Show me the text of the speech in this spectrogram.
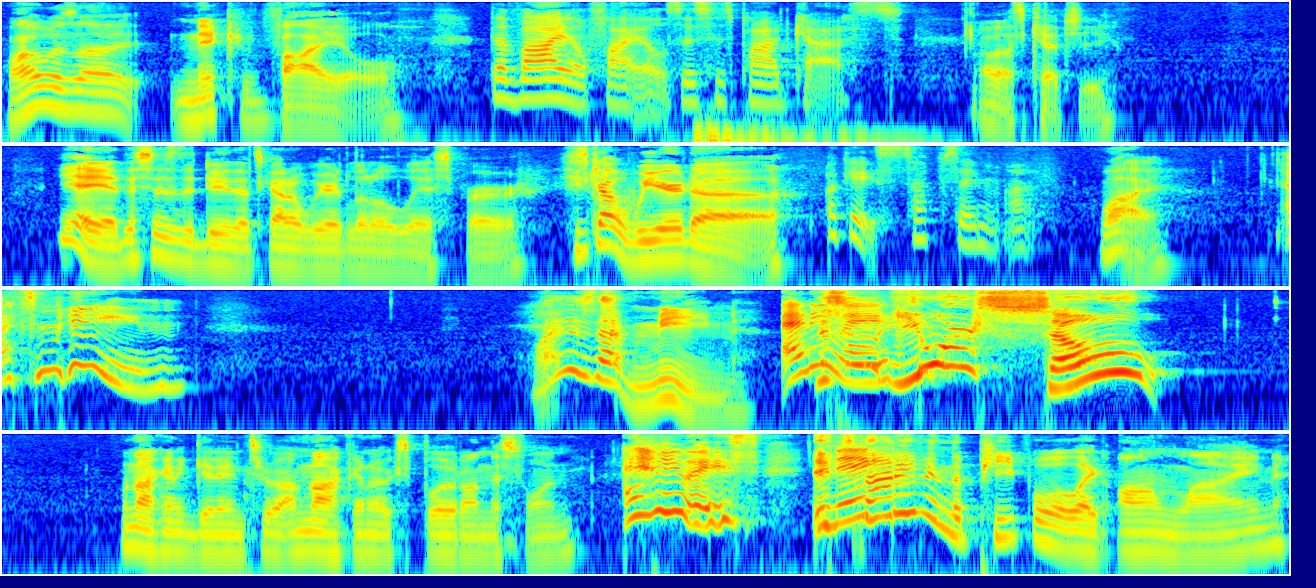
Why was I Nick Viall? The Viall Files is his podcast. Oh, that's catchy. Yeah, yeah. This is the dude that's got a weird little list for. He's got weird. Uh, Okay, stop saying that. why? That's mean. Why is that mean? Is- Anyways, you are so. We're not gonna get into it. I'm not gonna explode on this one. anyways, It's Nick. not even the people like online.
